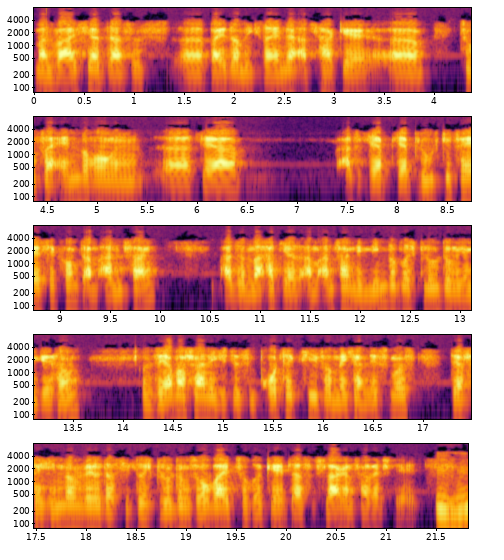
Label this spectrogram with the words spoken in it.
man weiß ja, dass es äh, bei der Migräneattacke äh, zu Veränderungen äh, der, also der, der Blutgefäße kommt am Anfang. Also man hat ja am Anfang eine Minderdurchblutung im Gehirn. Und sehr wahrscheinlich ist es ein protektiver Mechanismus, der verhindern will, dass die Durchblutung so weit zurückgeht, dass ein Schlaganfall entsteht. Mhm.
